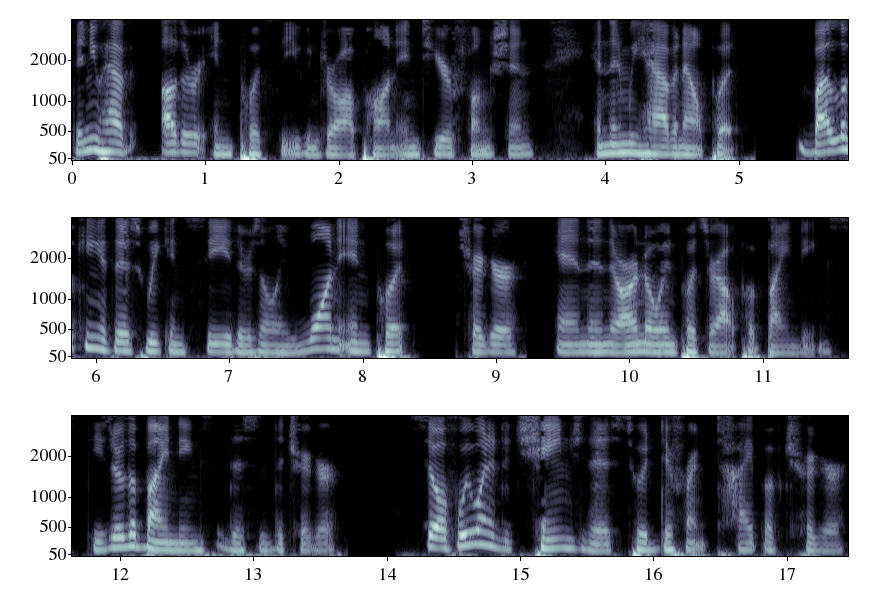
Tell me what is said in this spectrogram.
Then you have other inputs that you can draw upon into your function. And then we have an output. By looking at this, we can see there's only one input trigger, and then there are no inputs or output bindings. These are the bindings, this is the trigger. So if we wanted to change this to a different type of trigger,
